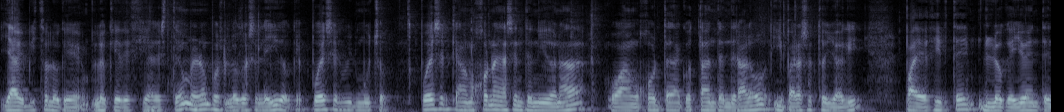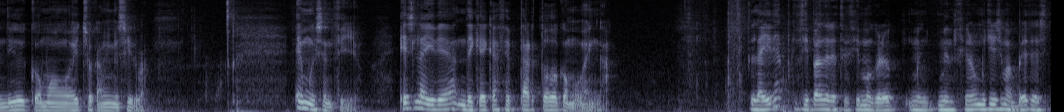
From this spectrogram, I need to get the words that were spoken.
ya habéis visto lo que, lo que decía este hombre, ¿no? Pues lo que os he leído, que puede servir mucho. Puede ser que a lo mejor no hayas entendido nada o a lo mejor te haya costado entender algo y para eso estoy yo aquí, para decirte lo que yo he entendido y cómo he hecho que a mí me sirva. Es muy sencillo. Es la idea de que hay que aceptar todo como venga. La idea principal del estoicismo que lo he mencionado muchísimas veces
